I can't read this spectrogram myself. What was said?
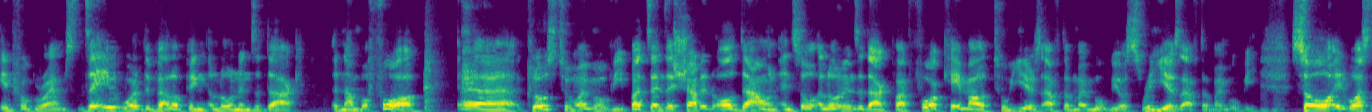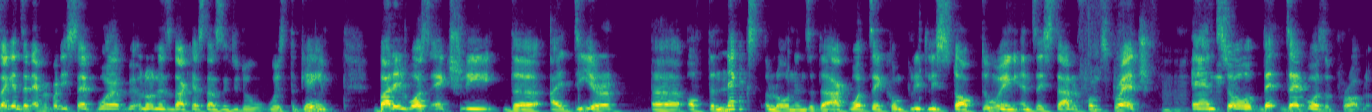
Infogrames, they were developing Alone in the Dark, uh, number four, uh, close to my movie, but then they shut it all down. And so Alone in the Dark Part 4 came out two years after my movie, or three years after my movie. So it was like, and then everybody said, well, Alone in the Dark has nothing to do with the game. But it was actually the idea uh, of the next Alone in the Dark, what they completely stopped doing and they started from scratch. And so that, that was a problem.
